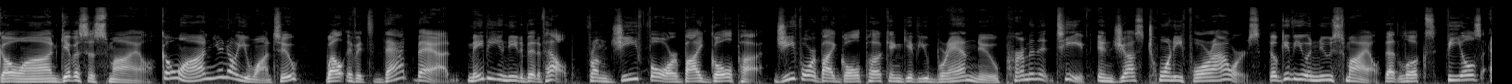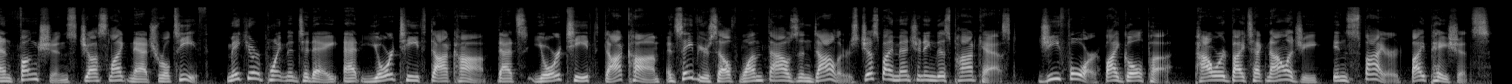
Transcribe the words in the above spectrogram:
Go on, give us a smile. Go on, you know you want to. Well, if it's that bad, maybe you need a bit of help. From G4 by Golpa. G4 by Golpa can give you brand new, permanent teeth in just 24 hours. They'll give you a new smile that looks, feels, and functions just like natural teeth. Make your appointment today at yourteeth.com. That's yourteeth.com and save yourself $1,000 just by mentioning this podcast. G4 by Golpa. Powered by technology, inspired by patience.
